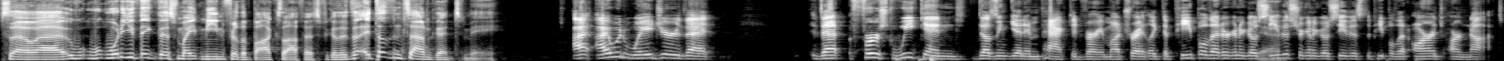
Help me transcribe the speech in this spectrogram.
So, uh, what do you think this might mean for the box office? Because it, it doesn't sound good to me. I, I would wager that that first weekend doesn't get impacted very much, right? Like the people that are going to go see this are going to go see this. The people that aren't are not.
